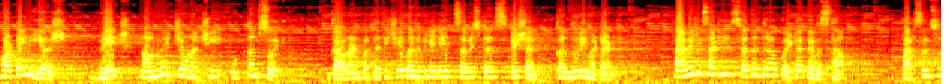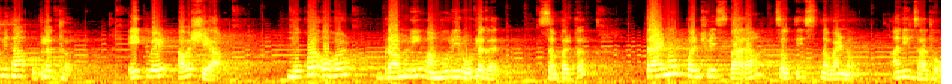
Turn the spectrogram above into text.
Hotel यश veg non veg जेवणाची उत्तम सोय. गावरान पद्धतीचे बनविलेले चविष्ट स्पेशल कंदुरी मटण. फॅमिलीसाठी स्वतंत्र बैठक व्यवस्था. पार्सल सुविधा उपलब्ध. एक वेळ अवश्य या. मोकळ ओहळ ब्राह्मणी वांबोरी रोड लगत. संपर्क त्र्याण्णव पंचवीस बारा चौतीस नव्याण्णव. अनिल जाधव.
